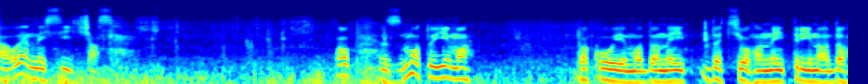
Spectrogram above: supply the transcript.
Але не сій час. Оп, змотуємо, пакуємо до, ней, до цього нейтріно, до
